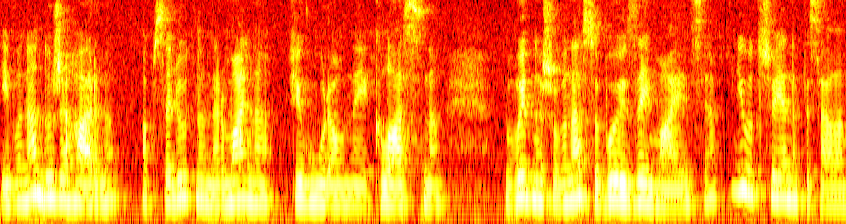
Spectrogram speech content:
І вона дуже гарна, абсолютно нормальна фігура у неї, класна. Видно, що вона собою займається. І от що я написала.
